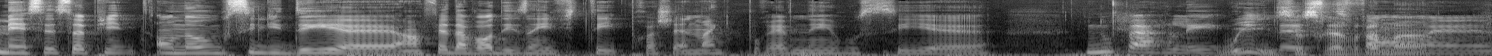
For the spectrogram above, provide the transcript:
mais c'est ça. Puis on a aussi l'idée, euh, en fait, d'avoir des invités prochainement qui pourraient venir aussi euh, nous parler. Oui, de ce serait font, vraiment- euh,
